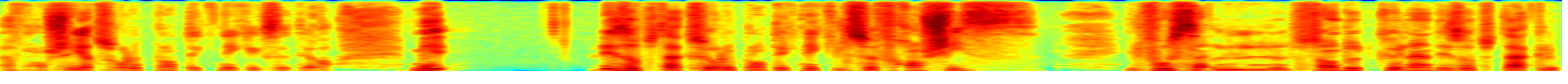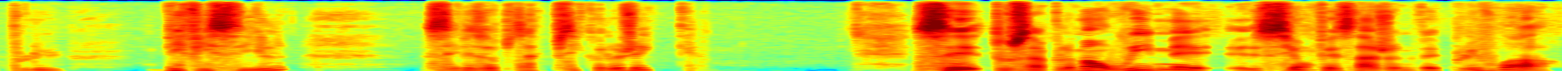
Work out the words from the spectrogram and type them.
à franchir sur le plan technique, etc. Mais les obstacles sur le plan technique, ils se franchissent. Il faut sans doute que l'un des obstacles plus difficiles, c'est les obstacles psychologiques. C'est tout simplement, oui, mais si on fait ça, je ne vais plus voir.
